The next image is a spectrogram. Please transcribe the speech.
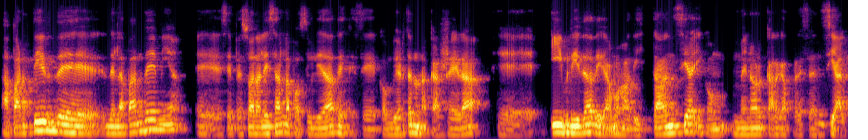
A partir de, la pandemia, eh, se empezó a analizar la posibilidad de que se convierta en una carrera eh, híbrida, digamos, a distancia y con menor carga presencial.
